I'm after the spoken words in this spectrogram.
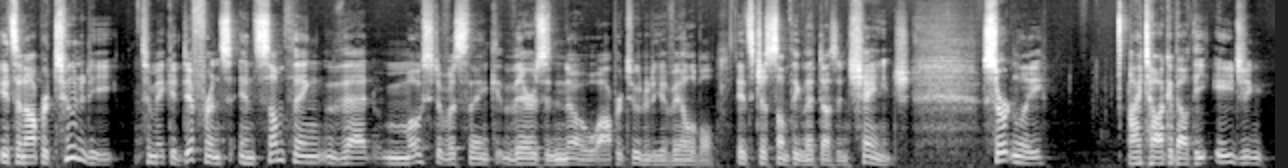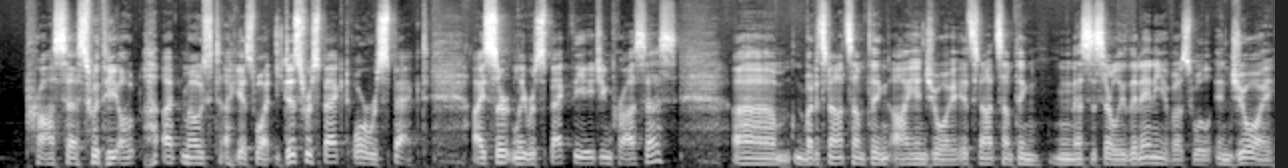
It's an opportunity to make a difference in something that most of us think there's no opportunity available. It's just something that doesn't change. Certainly, I talk about the aging process with the utmost, I guess what, disrespect or respect. I certainly respect the aging process, um, but it's not something I enjoy. It's not something necessarily that any of us will enjoy,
